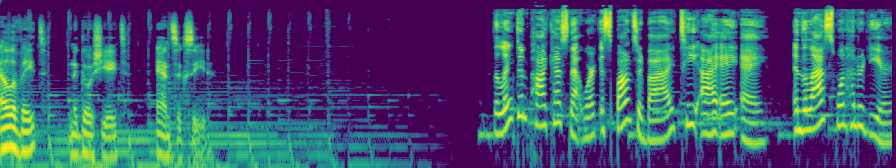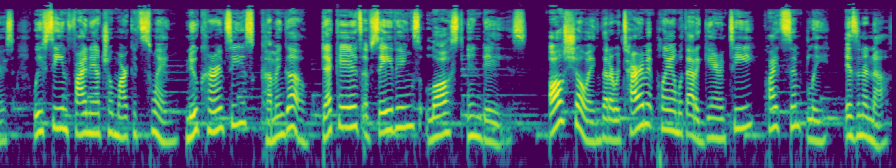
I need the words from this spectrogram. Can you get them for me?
elevate, negotiate, and succeed. The LinkedIn Podcast Network is sponsored by TIAA. In the last 100 years, we've seen financial markets swing, new currencies come and go, decades of savings lost in days, all showing that a retirement plan without a guarantee, quite simply, isn't enough.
